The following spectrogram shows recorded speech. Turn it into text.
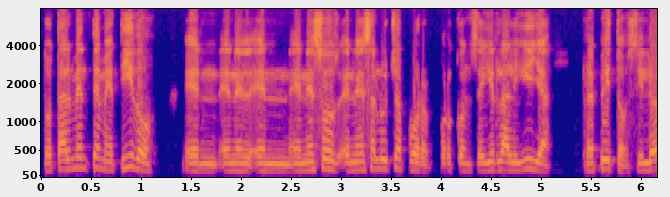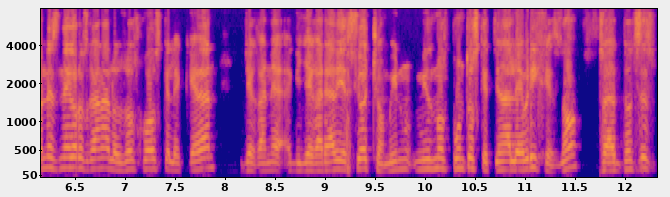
totalmente metido en, en, esos, en esa lucha por, conseguir la liguilla. Repito, si Leones Negros gana los dos juegos que le quedan, llegaré, a 18, mismos puntos que tiene Alebrijes, ¿no? O sea, entonces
